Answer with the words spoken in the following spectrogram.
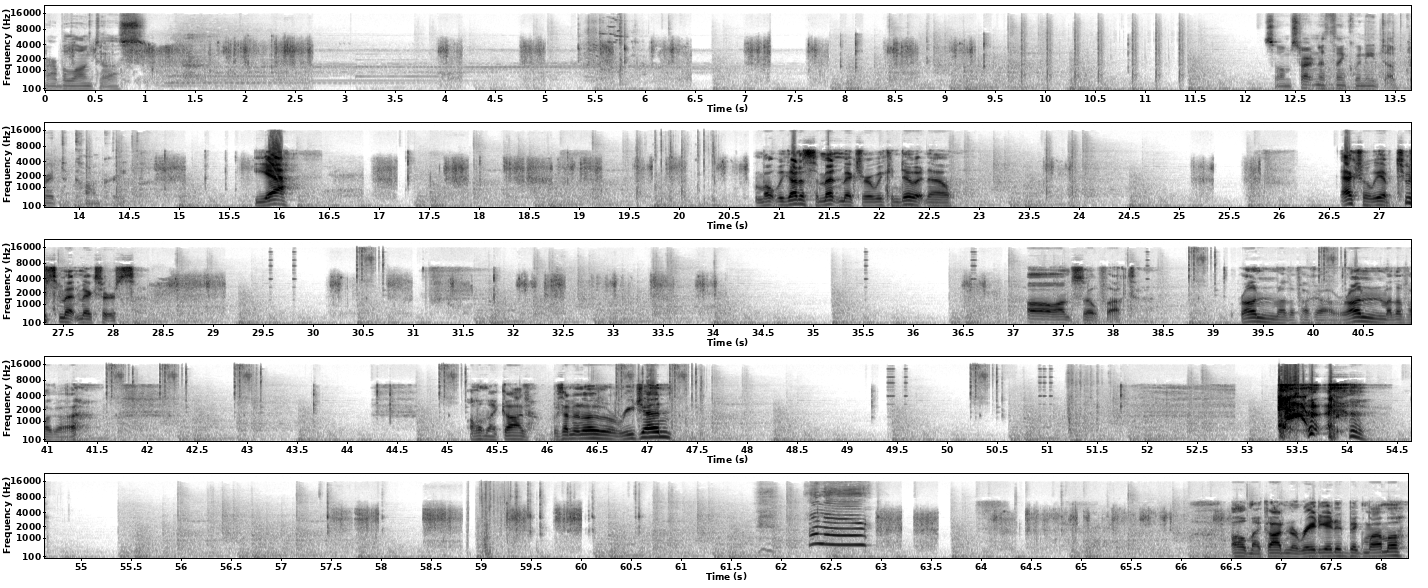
Or belong to us. So I'm starting to think we need to upgrade to concrete. Yeah. Well, we got a cement mixer. We can do it now. Actually, we have two cement mixers. Oh, I'm so fucked. Run, motherfucker. Run, motherfucker. Oh my god. Was that another regen? Oh my god, an irradiated Big Mama.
